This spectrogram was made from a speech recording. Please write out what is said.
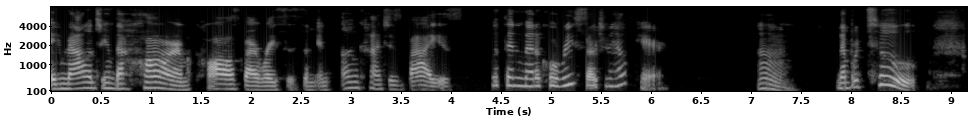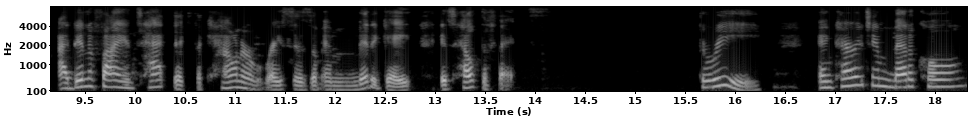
acknowledging the harm caused by racism and unconscious bias within medical research and healthcare. Mm. Number two, identifying tactics to counter racism and mitigate its health effects. Three, encouraging medical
